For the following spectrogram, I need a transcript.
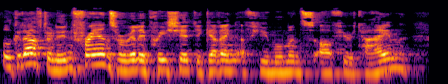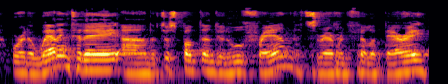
Well, good afternoon, friends. We really appreciate you giving a few moments of your time. We're at a wedding today, and I've just bumped into an old friend. It's the Reverend Philip Berry.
